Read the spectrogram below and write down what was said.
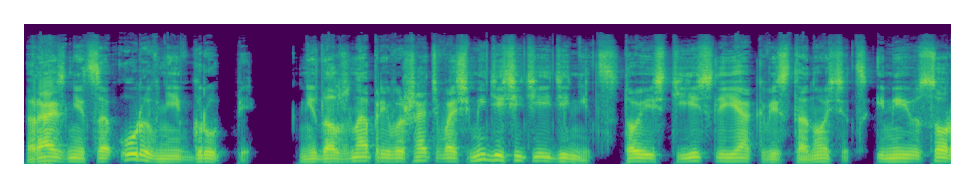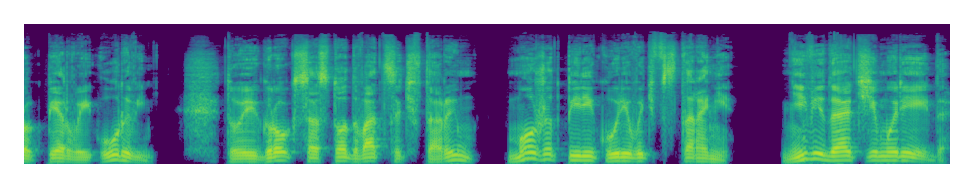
Разница уровней в группе не должна превышать 80 единиц, то есть если я, квестоносец, имею 41 уровень, то игрок со 122 может перекуривать в стороне. Не видать ему рейда,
